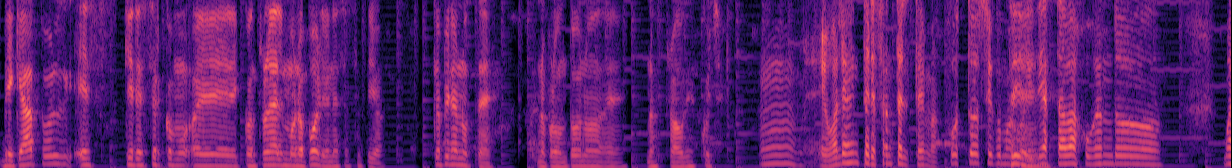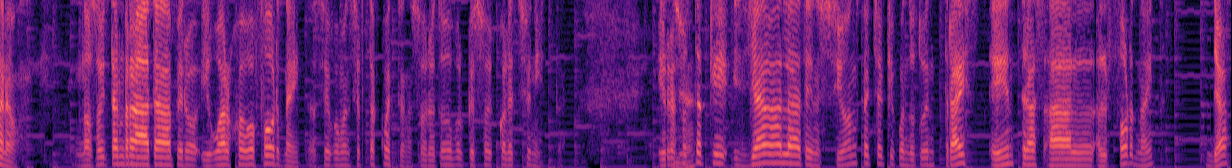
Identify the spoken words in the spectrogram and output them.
de que Apple es quiere ser como, eh, controla el monopolio en ese sentido? ¿Qué opinan ustedes? Nos preguntó uno de nuestro audio escucha. Mm, igual es interesante el tema. Justo así como Sí. hoy día estaba jugando. Bueno, no soy tan rata, pero igual juego Fortnite, así como en ciertas cuestiones, sobre todo porque soy coleccionista. Y resulta que llama la atención, ¿cachai? Que cuando tú entras, entras al, al Fortnite, ¿ya?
